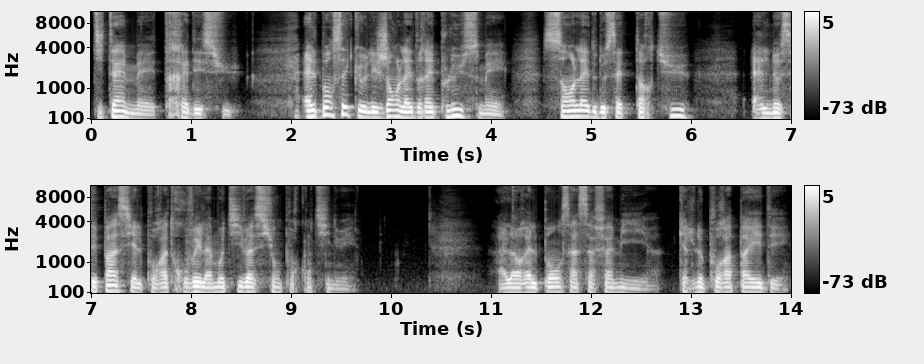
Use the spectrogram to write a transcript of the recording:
Titem est très déçue. Elle pensait que les gens l'aideraient plus, mais sans l'aide de cette tortue, elle ne sait pas si elle pourra trouver la motivation pour continuer. Alors elle pense à sa famille, qu'elle ne pourra pas aider.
